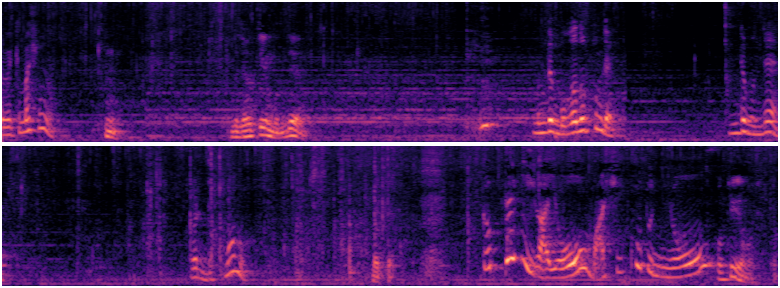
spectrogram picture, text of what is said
왜 이렇게 맛있노? 응 근데 내가 게임 뭔데? 뭔데 뭐가 높은데? 뭔데 뭔데? 왜 많어? 맞다 껍데기가요 맛있거든요. 껍데기가 맛있다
